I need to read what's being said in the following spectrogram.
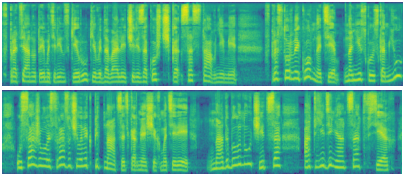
в протянутые материнские руки выдавали через окошечко составнями. В просторной комнате на низкую скамью усаживалось сразу человек пятнадцать кормящих матерей. Надо было научиться отъединяться от всех –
